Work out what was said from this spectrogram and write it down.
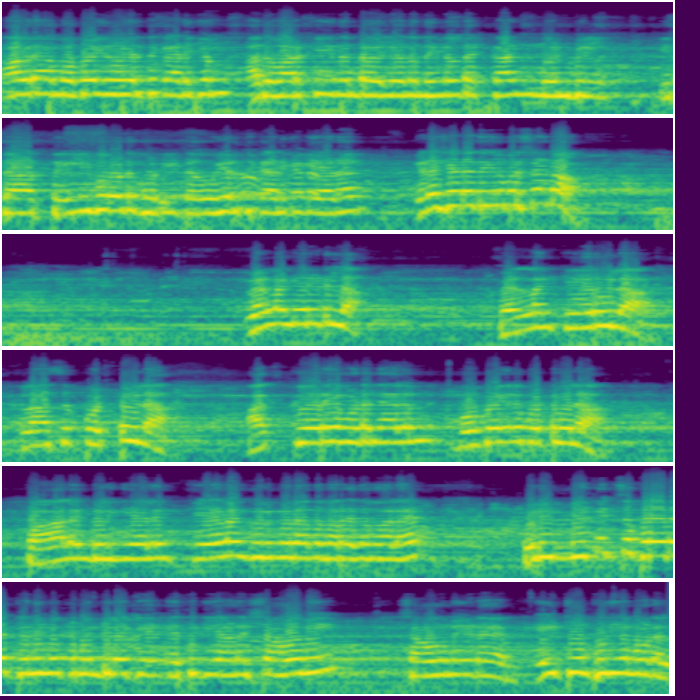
അവർ ആ മൊബൈൽ ഉയർത്തി കാണിക്കും. അത് വർക്ക് ചെയ്യുന്നുണ്ടോ ഇല്ലയോ എന്ന് നിങ്ങളുടെ കൺ മുൻപിൽ ഇതാ തെളിവോട് കൂടിയിട്ട് ഉയർത്തി കാണിക്കുകയാണ്. ഗണേശന്റെ എന്തെങ്കിലും പ്രശ്നമുണ്ടോ? വെള്ളം കയറിയിട്ടില്ല. വെള്ളം കേറൂല. ഗ്ലാസ് പൊട്ടൂല. അക്വേറിയം ഉടഞ്ഞാലും മൊബൈൽ പൊട്ടൂല. പാലം കുലുങ്ങിയാലും കേളം കുലുങ്ങൂല എന്ന് പറയുന്ന പോലെ ഒരു മികച്ച പ്രോഡക്റ്റ് നിങ്ങൾക്ക് മുൻപിലേക്ക് എത്തുകയാണ് ഷവമി ഷവമിയുടെ ഏറ്റവും പുതിയ മോഡൽ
